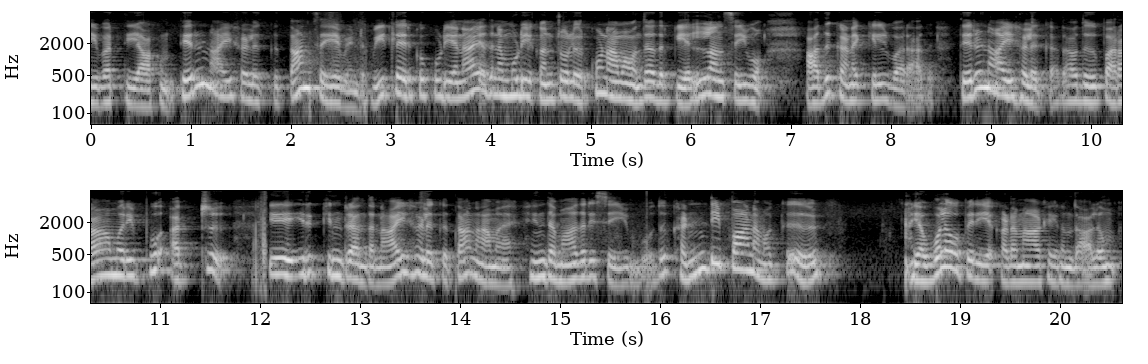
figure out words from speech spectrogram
நிவர்த்தியாகும். தெரு நாய்களுக்கு தான் செய்ய வேண்டும். வீட்டில் இருக்கக்கூடிய நாய் அது நம்முடைய கண்ட்ரோல் இருக்கும். நாம் வந்து அதற்கு எல்லாம் செய்வோம். அது கணக்கில் வராது. தெரு நாய்களுக்கு அதாவது பராமரிப்பு அற்று இருக்கின்ற அந்த நாய்களுக்கு தான் நாம் இந்த மாதிரி செய்யும்போது கண்டிப்பாக நமக்கு எவ்வளவு பெரிய கடனாக இருந்தாலும்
